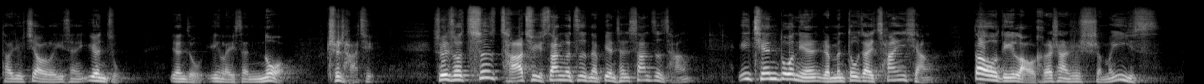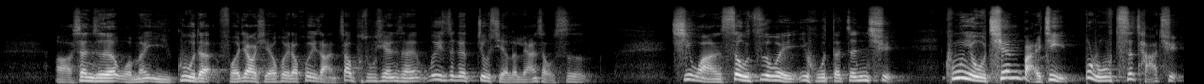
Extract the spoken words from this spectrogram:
他就叫了一声院主，院主应了一声诺，吃茶去。所以说吃茶去三个字呢，变成三字长，一千多年人们都在参想。到底老和尚是什么意思？啊，甚至我们已故的佛教协会的会长赵朴初先生为这个就写了两首诗：“七碗受滋味，一壶得真趣。空有千百计，不如吃茶去。”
